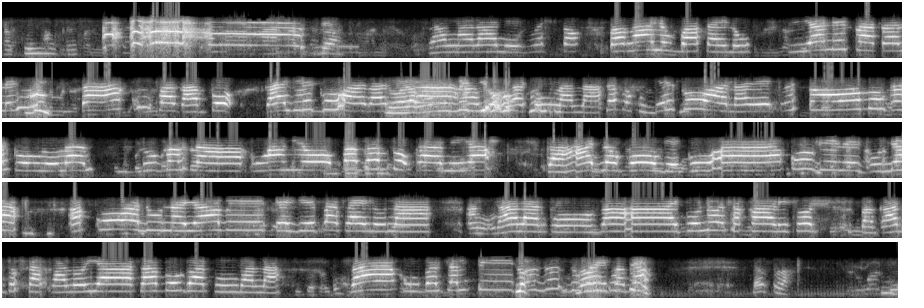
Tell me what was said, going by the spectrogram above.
Ako yung Pangarani gusto, pangayong bataylo, yan ipataling mo, sa akong pagampo, kaya akong video. akong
